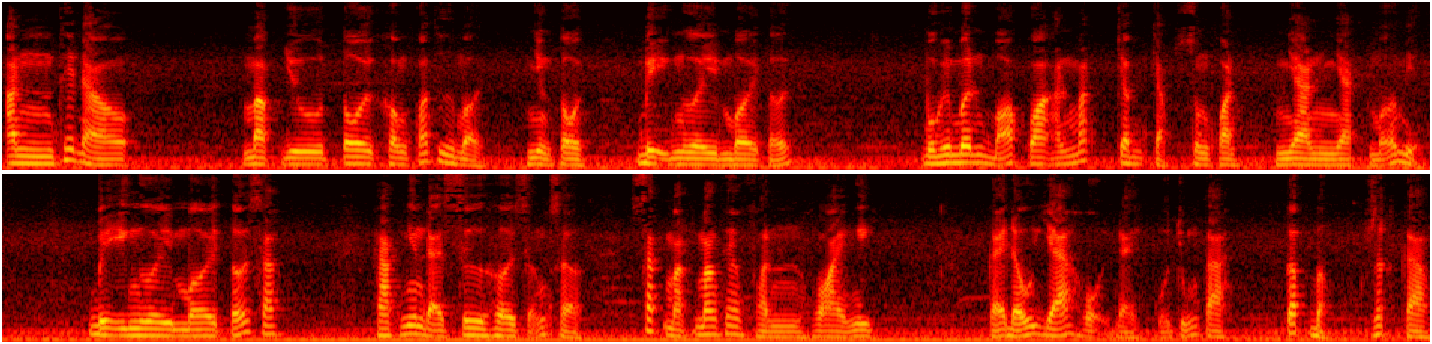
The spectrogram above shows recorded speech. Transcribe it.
anh thế nào? Mặc dù tôi không có thư mời, nhưng tôi bị người mời tới. Bùi Nguyên Minh bỏ qua ánh mắt châm chọc xung quanh, nhàn nhạt mở miệng. Bị người mời tới sao? Hạt nhân đại sư hơi sững sờ, sắc mặt mang theo phần hoài nghi. Cái đấu giá hội này của chúng ta cấp bậc rất cao.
